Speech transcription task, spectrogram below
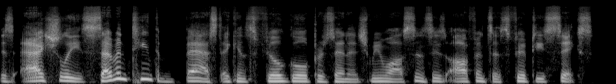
is actually 17th best against field goal percentage. Meanwhile, Cincy's offense is 56.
